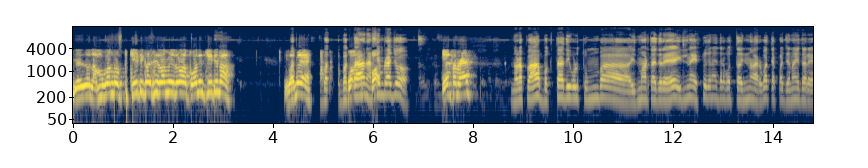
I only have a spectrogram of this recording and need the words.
ಇದು ನಮ್ಗೊಂದು ಚೀಟಿ ಕಳಿಸಿ ಸ್ವಾಮಿ ಇದು ಫೋನಿನ ಚೀಟಿನ. ಸ್ವಾಮಿ ಭಕ್- ಭಕ್ತ ನರಸಿಂಹರಾಜು. ಏನ್ ಸ್ವಾಮಿ? ನೋಡಪ್ಪ ಭಕ್ತಾದಿಗಳು ತುಂಬಾ ಇದ್ ಮಾಡ್ತಾ ಇದಾರೆ. ಇಲ್ಲಿನ ಎಷ್ಟು ಜನ ಇದ್ದಾರೆ ಗೊತ್ತಾ? ಇನ್ನು ಅರವತ್ ಎಪ್ಪತ್ ಜನ ಇದಾರೆ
